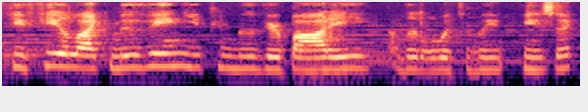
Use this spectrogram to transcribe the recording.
If you feel like moving, you can move your body a little with the music.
